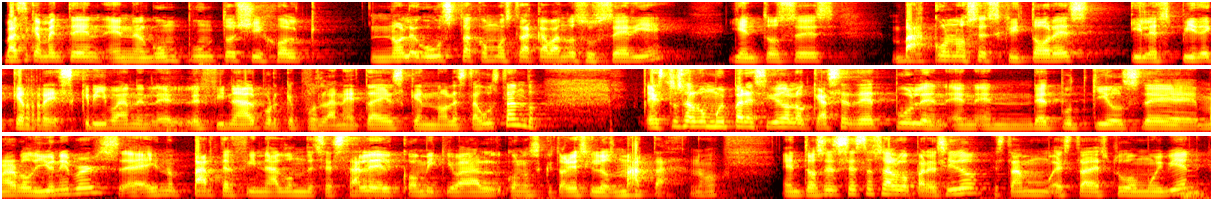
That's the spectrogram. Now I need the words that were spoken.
básicamente en, en algún punto She-Hulk no le gusta cómo está acabando su serie y entonces va con los escritores y les pide que reescriban el, el- el final porque pues la neta es que no le está gustando. Esto es algo muy parecido a lo que hace Deadpool en, en- en Deadpool Kills de Marvel Universe. Eh, hay una parte al final donde se sale del cómic y va con los escritores y los mata, ¿no? Entonces esto es algo parecido. Está, está, estuvo muy bien.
